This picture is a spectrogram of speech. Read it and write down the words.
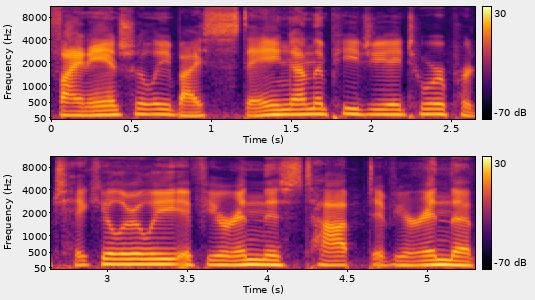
financially by staying on the PGA Tour, particularly if you're in this top, if you're in the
